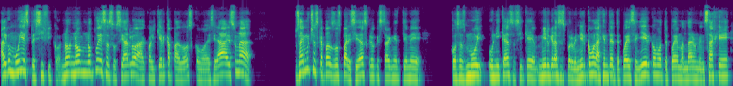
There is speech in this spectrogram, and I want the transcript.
algo muy específico. No, no, no puedes asociarlo a cualquier capa 2, como decir, ah, es una. Pues hay muchas capas 2 parecidas. Creo que Starknet tiene cosas muy únicas, así que mil gracias por venir. ¿Cómo la gente te puede seguir? ¿Cómo te puede mandar un mensaje?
